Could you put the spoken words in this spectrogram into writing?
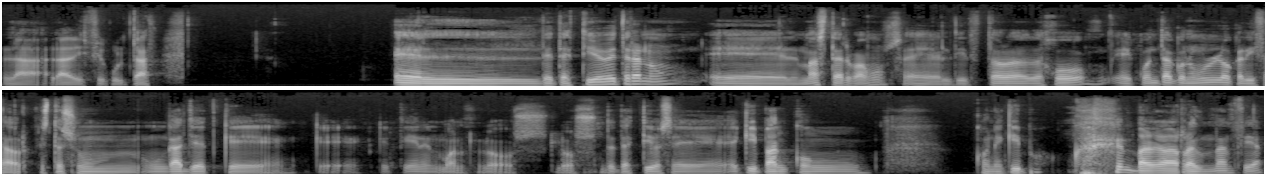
la dificultad. El detective veterano, el máster, vamos, el director de juego, eh, cuenta con un localizador. Este es un, gadget que, tienen, bueno, los, detectives se equipan con, equipo, valga la redundancia,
